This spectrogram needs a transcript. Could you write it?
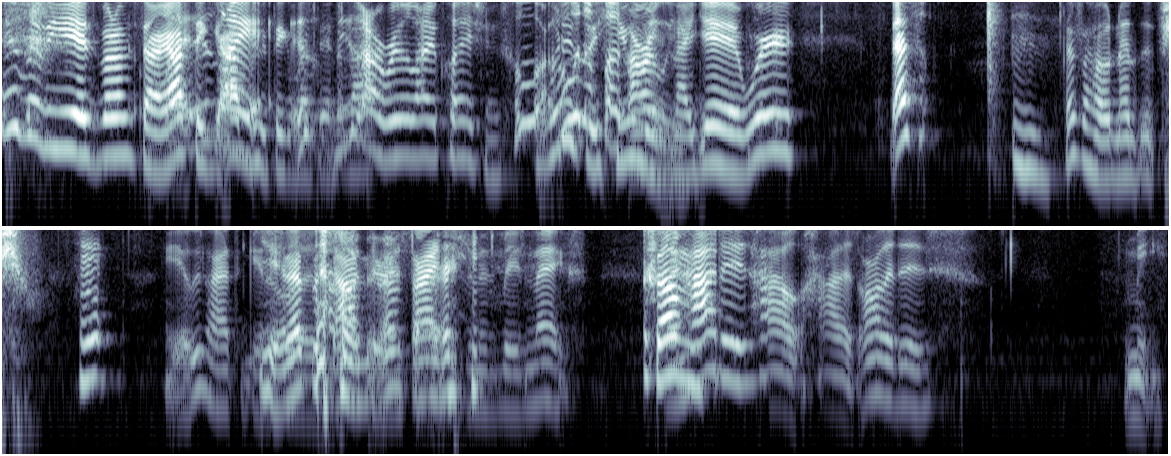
It really is, but I'm sorry. I think like, I do think about that. These lot. are real life questions. Who, what who is the fuck human? are we? Like, yeah, we're that's mm, that's a whole nother. yeah, we gonna have to get yeah, that's a doctor or scientist in this bitch next. Some like how does how how is all of this me?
